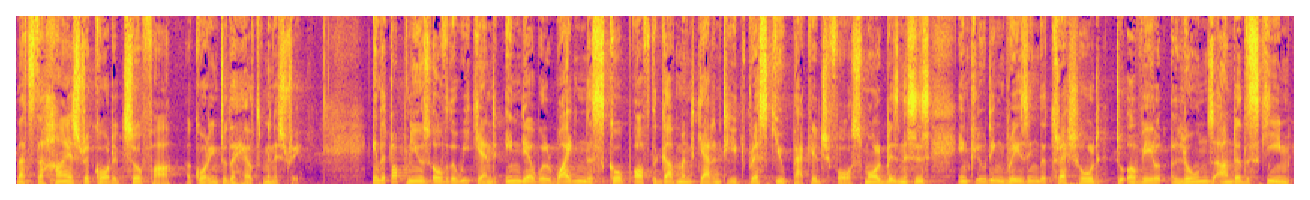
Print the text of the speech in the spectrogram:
That's the highest recorded so far, according to the Health Ministry. In the top news over the weekend, India will widen the scope of the government guaranteed rescue package for small businesses, including raising the threshold to avail loans under the scheme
